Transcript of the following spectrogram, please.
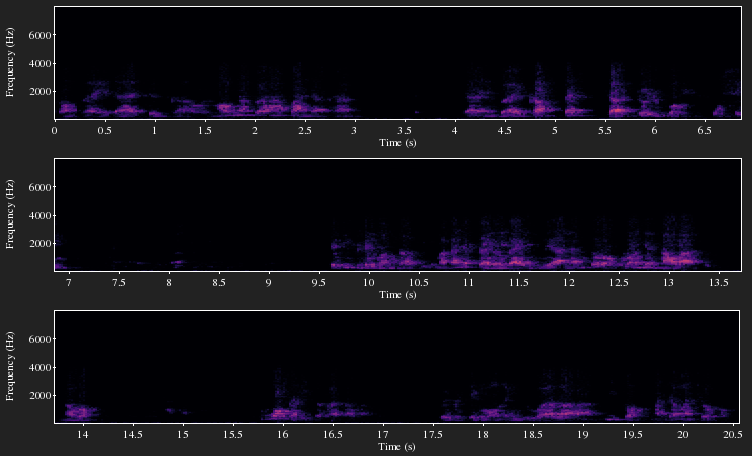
Rombai tahajud gaul. Mau nyambah apa ndak kan? Jarane baik kaptek jadul pusing. Jadi bener Imam Syafi'i. Makanya baru kayak dua anak, coro pulang dan tawadu. Kenapa? Semua gak bisa kata Kue gede ngomong yang dua lah, iso, nak zaman Joko.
